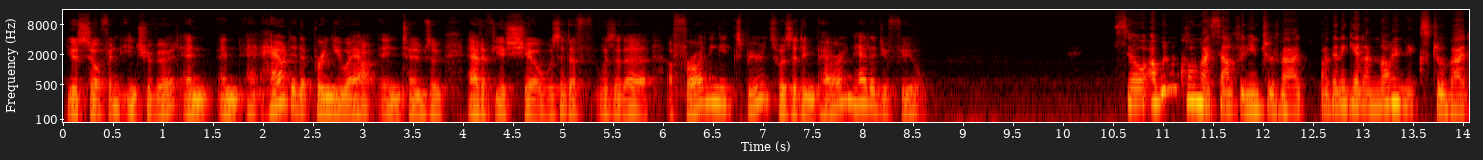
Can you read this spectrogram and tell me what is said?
yourself an introvert? And, and how did it bring you out in terms of out of your shell? Was it a, was it a, a frightening experience? Was it empowering? How did you feel? So I wouldn't call myself an introvert, but then again, I'm not an extrovert,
